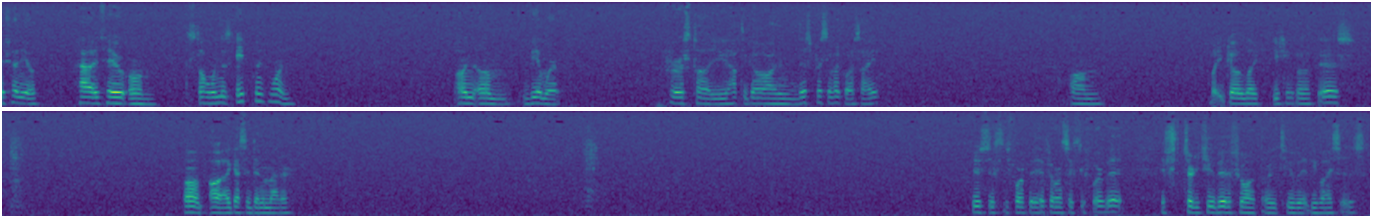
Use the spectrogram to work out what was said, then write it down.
me show you how to um install Windows 8.1 on um VMware. First, uh, you have to go on this specific website. Um, but you go like you can go like this. Um, oh, I guess it didn't matter. Do 64-bit if you want 64-bit, if 32-bit if you want 32-bit devices.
